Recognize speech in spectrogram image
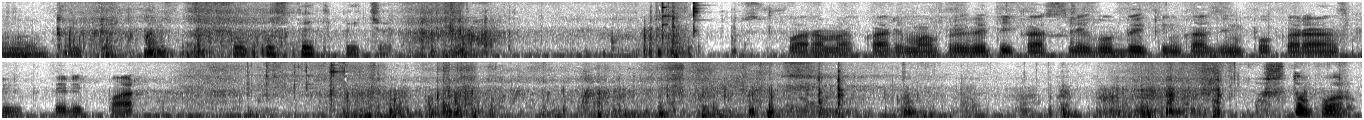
Am un pic. S-a pus tăti pe aici. Sfoara mea care m-am pregătit ca să leg obiecte în caz de nu pot care am scris câte ripar. Și ștoporul.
